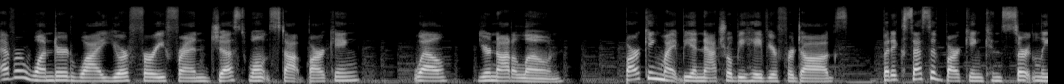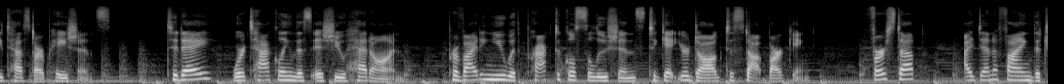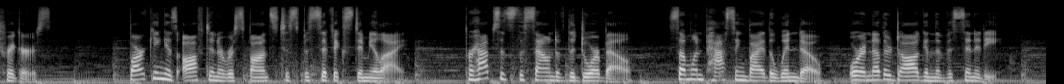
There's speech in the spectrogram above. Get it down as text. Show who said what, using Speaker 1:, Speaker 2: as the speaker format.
Speaker 1: Ever wondered why your furry friend just won't stop barking? Well, you're not alone. Barking might be a natural behavior for dogs, but excessive barking can certainly test our patience. Today, we're tackling this issue head-on, providing you with practical solutions to get your dog to stop barking. First up, identifying the triggers. Barking is often a response to specific stimuli. Perhaps it's the sound of the doorbell, someone passing by the window, or another dog in the vicinity.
